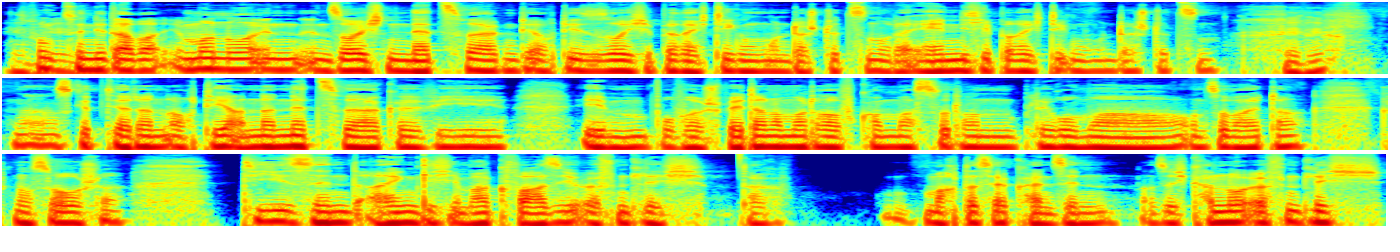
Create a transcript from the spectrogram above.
Es Mhm. funktioniert aber immer nur in, in solchen Netzwerken, die auch diese solche Berechtigungen unterstützen oder ähnliche Berechtigungen unterstützen. Mhm. Na, es gibt ja dann auch die anderen Netzwerke, wie eben, wo wir später nochmal drauf kommen, Mastodon, Pleroma und so weiter, GNU Social. Die sind eigentlich immer quasi öffentlich. Da macht das ja keinen Sinn. Also ich kann nur öffentlich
